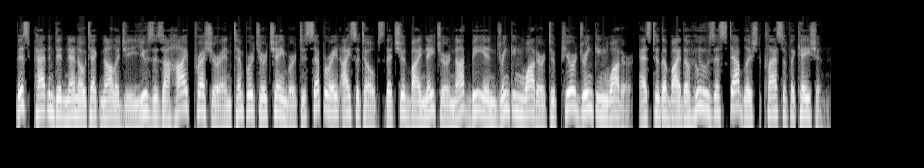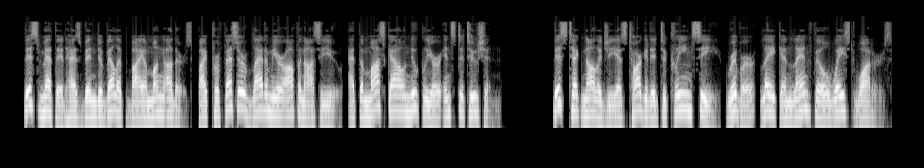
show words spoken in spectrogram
This patented nanotechnology uses a high-pressure and temperature chamber to separate isotopes that should by nature not be in drinking water to pure drinking water, as to the by the WHO's established classification. This method has been developed by among others, by Professor Vladimir Afanasiu, at the Moscow Nuclear Institution. This technology is targeted to clean sea, river, lake and landfill waste waters.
